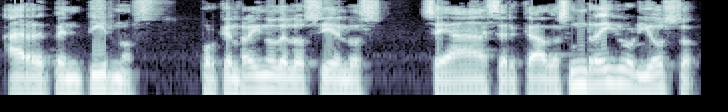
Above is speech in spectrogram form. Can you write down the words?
arrepentirnos, porque el reino de los cielos se ha acercado. Es un rey glorioso.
